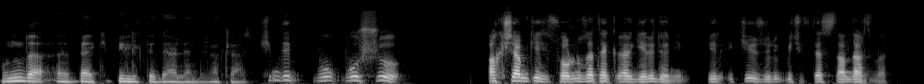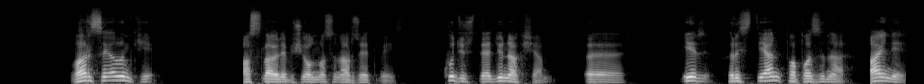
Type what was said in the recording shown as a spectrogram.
Bunu da e, belki birlikte değerlendirmek lazım. Şimdi bu, bu şu akşamki sorunuza tekrar geri döneyim. Bir iki yüzlülük bir çifte standart var. Varsayalım ki asla öyle bir şey olmasını arzu etmeyiz. Kudüs'te dün akşam e, bir Hristiyan papazına aynı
